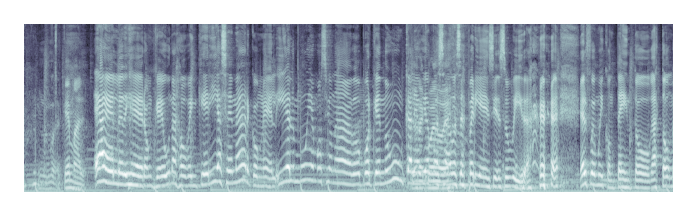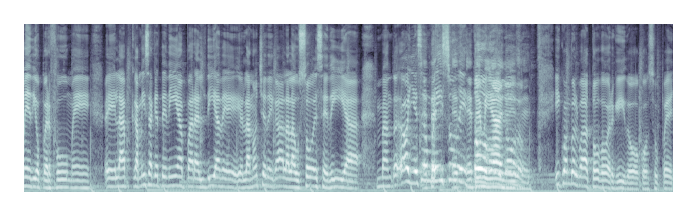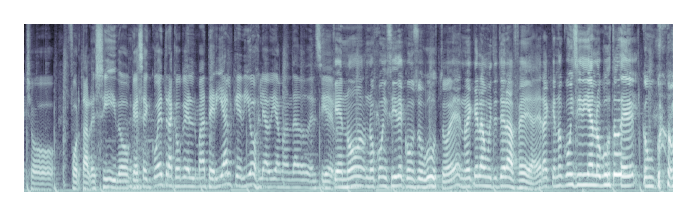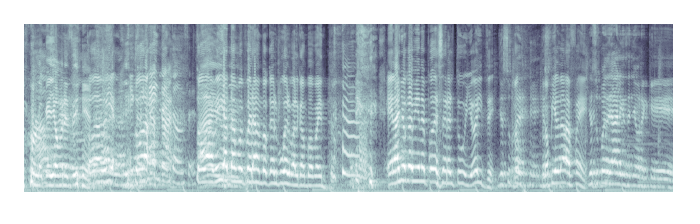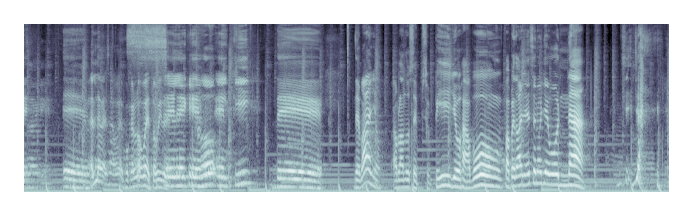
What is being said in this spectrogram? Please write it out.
Qué mal. A él le dijeron que una joven quería cenar con él y él muy emocionado porque nunca le había pasado eh. esa experiencia en su vida. él fue muy contento, gastó medio perfume, eh, la camisa que tenía para el día de la noche de gala la usó ese día. Mandó- oye, ese Este- hombre hizo de este es todo. mi de año, todo. dice. Y cuando él va todo erguido, con su pecho fortalecido, que se encuentra con el material que Dios le había mandado del cielo. Que no, no coincide con su gusto, ¿eh? No es que la muchacha era fea, era que no coincidían los gustos de él con, con- con lo que ella ofrecía. Todavía, toda- todavía Ay, estamos esperando que él vuelva al campamento. el año que viene puede ser el tuyo, ¿oíste? Yo supe- no, yo no supe- pierda la fe. Yo supe de alguien, señores, que eh, Él debe saber, porque él lo ve todo se video. le quedó el kit de, de baño. Hablando de cepillo, jabón, papel de baño. Ese no llevó nada. Ya.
